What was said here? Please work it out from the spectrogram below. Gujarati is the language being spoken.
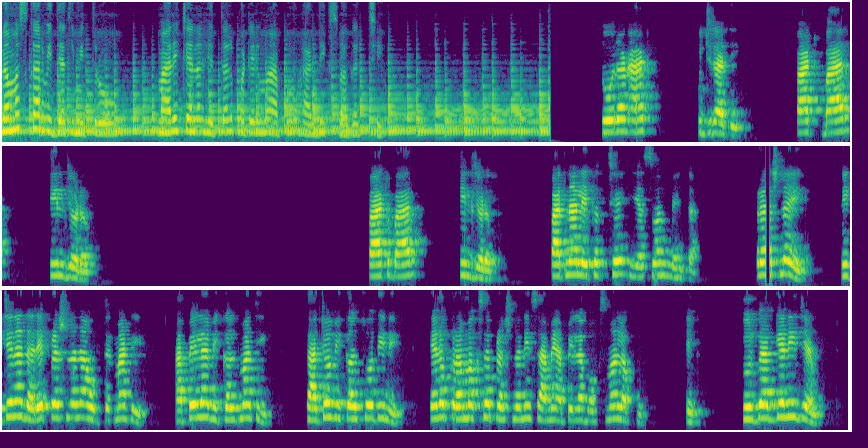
નમસ્કાર વિદ્યાર્થી મિત્રો. મારી ચેનલ હેતલ પટેલમાં આપનું હાર્દિક સ્વાગત છે. ધોરણ આઠ, ગુજરાતી. પાઠ બાર ચીલ ઝડપ. પાઠ બાર ચીલ ઝડપ. પાઠના લેખક છે યશવંત મહેતા. પ્રશ્ન એક, નીચેના દરેક પ્રશ્નના ઉત્તર માટે આપેલા વિકલ્પમાંથી સાચો વિકલ્પ શોધીને તેનો ક્રમ અક્ષર પ્રશ્નની સામે આપેલા બોક્સમાં લખો. એક દુર્ભાગ્યની જેમ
